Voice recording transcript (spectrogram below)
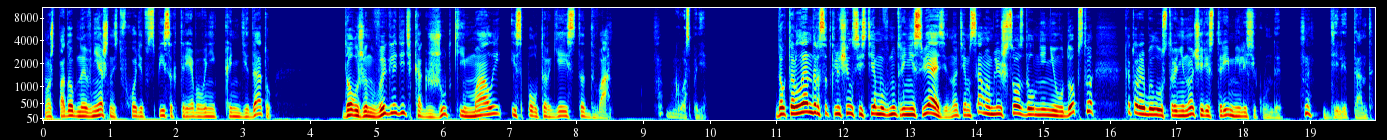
Может, подобная внешность входит в список требований к кандидату? Должен выглядеть как жуткий малый из «Полтергейста-2». Господи. Доктор Лендерс отключил систему внутренней связи, но тем самым лишь создал мне неудобство, которое было устранено через 3 миллисекунды. Дилетант.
